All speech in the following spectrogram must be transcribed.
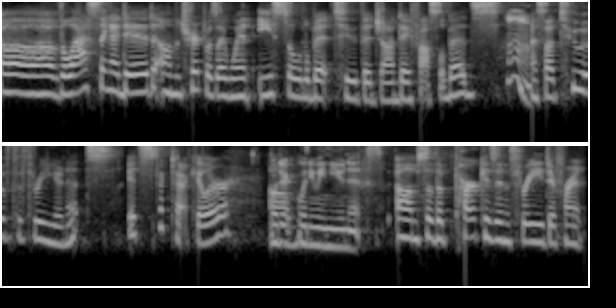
Uh, the last thing I did on the trip was I went east a little bit to the John Day fossil beds. Hmm. I saw two of the three units. It's spectacular. What, are, what do you mean units? Um, so the park is in three different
